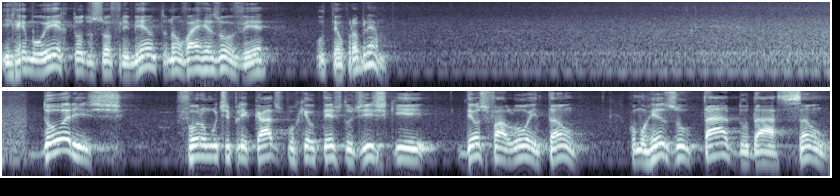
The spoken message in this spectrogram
e remoer todo o sofrimento não vai resolver o teu problema. Dores foram multiplicados porque o texto diz que Deus falou então, como resultado da ação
